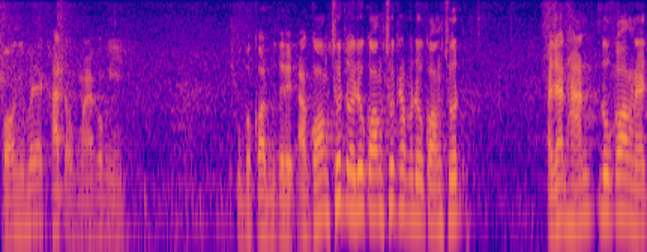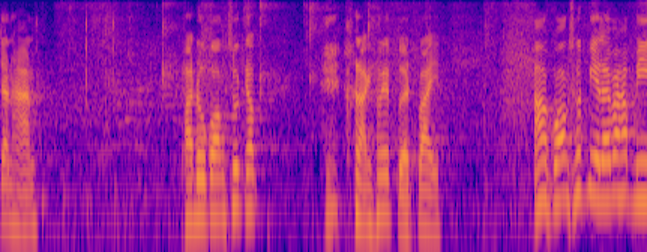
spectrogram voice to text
ของยังไม่ได้คัดออกมาก็มีอุปกรณ์มีเตเด็ดเอากองชุดมาดูกองชุดครับมาดูกองชุด อาจารย์หานดูกองหน่อยอาจารย์หานพาดูกองชุดครับหลังยังไม่เปิดไฟ เอากองชุดมีอะไรบ้างครับมี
